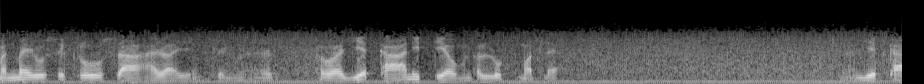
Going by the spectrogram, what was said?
มันไม่รู้สึกรู้สาอะไรเพ ราะว่าเหยียดขานิดเดียวมันก็หลุดหมดแล้ว เหยียดขา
